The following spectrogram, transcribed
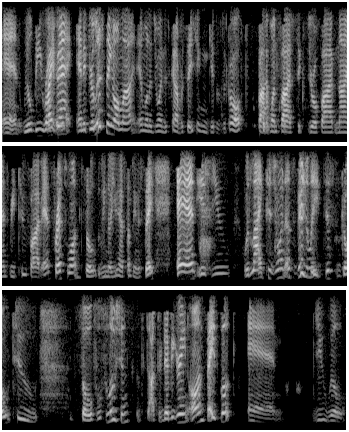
And we'll be right okay. back. And if you're listening online and want to join this conversation, you can give us a call, 515-605-9325, and press 1 so we know you have something to say. And if you would like to join us visually, just go to Soulful Solutions with Dr. Debbie Green on Facebook, and you will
